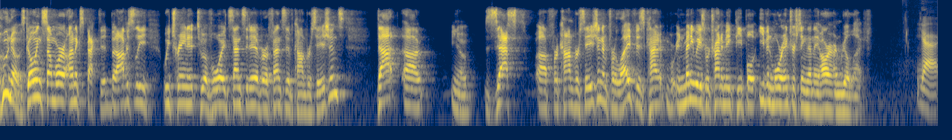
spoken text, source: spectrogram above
"Who knows?" going somewhere unexpected, but obviously we train it to avoid sensitive or offensive conversations. That uh, you know zest uh, for conversation and for life is kind of in many ways we're trying to make people even more interesting than they are in real life. Yeah,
